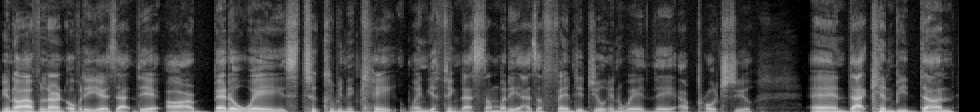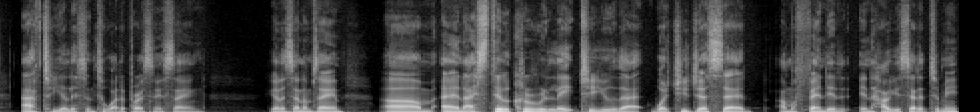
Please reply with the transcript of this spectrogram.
you know, I've learned over the years that there are better ways to communicate when you think that somebody has offended you in the way they approached you. And that can be done after you listen to what the person is saying. You understand what I'm saying? Um, and I still could relate to you that what you just said, I'm offended in how you said it to me,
